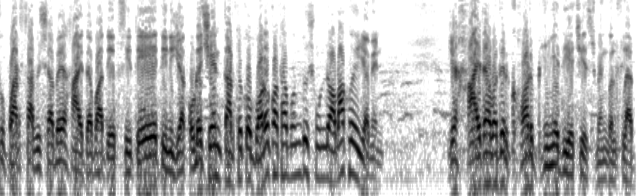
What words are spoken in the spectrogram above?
সুপার সাব হিসাবে হায়দ্রাবাদ এফসিতে তিনি যা করেছেন, তার থেকেও বড় কথা বন্ধু, শুনলে অবাক হয়ে যাবেন যে হায়দ্রাবাদের ঘর ভেঙে দিয়েছে ইস্ট বেঙ্গল ক্লাব।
